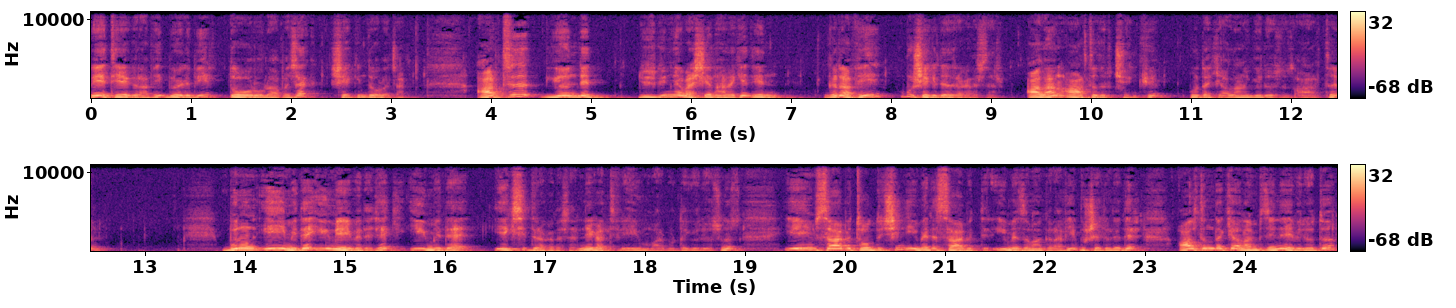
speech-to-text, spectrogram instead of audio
BT grafiği böyle bir doğrulu yapacak şeklinde olacak. Artı yönde düzgün yavaşlayan hareketin grafiği bu şekildedir arkadaşlar. Alan artıdır çünkü. Buradaki alanı görüyorsunuz artı. Bunun eğimi de ivmeyi verecek. İvme de eksidir arkadaşlar. Negatif eğim var burada görüyorsunuz. Eğim sabit olduğu için ivme de sabittir. İvme zaman grafiği bu şekildedir. Altındaki alan bize ne veriyordu?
